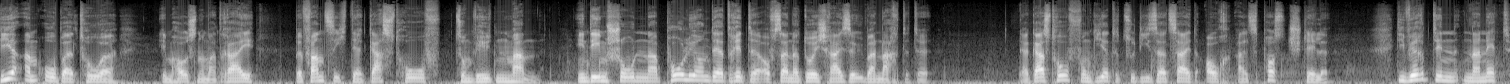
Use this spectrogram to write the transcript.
Hier am Obertor, im Haus Nummer 3, befand sich der Gasthof zum Wilden Mann, in dem schon Napoleon III. auf seiner Durchreise übernachtete. Der Gasthof fungierte zu dieser Zeit auch als Poststelle. Die Wirtin Nanette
